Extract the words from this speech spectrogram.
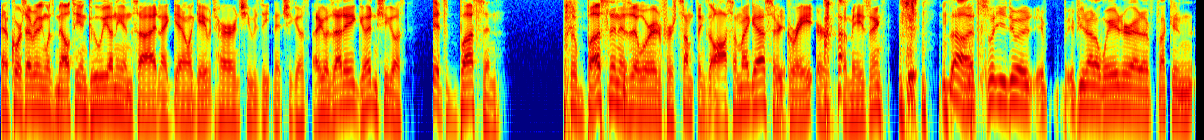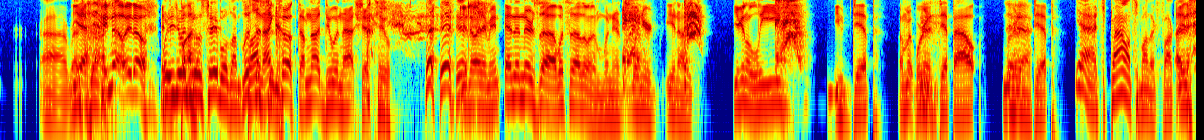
And of course, everything was melty and gooey on the inside. And I, you know, I gave it to her, and she was eating it. She goes, "I goes, that ain't good." And she goes, "It's bussin'." So bussin' is a word for something's awesome, I guess, or great, or amazing. No, that's what you do if if you're not a waiter at a fucking uh, yeah, restaurant. I know, I know. What are you doing to those tables? I'm Listen, I cooked. I'm not doing that shit too. you know what I mean? And then there's uh, what's the other one? When you're when you're you know you're gonna leave, you dip. I'm, we're gonna dip out. We're Yeah. gonna dip. Yeah, it's balance, motherfuckers.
